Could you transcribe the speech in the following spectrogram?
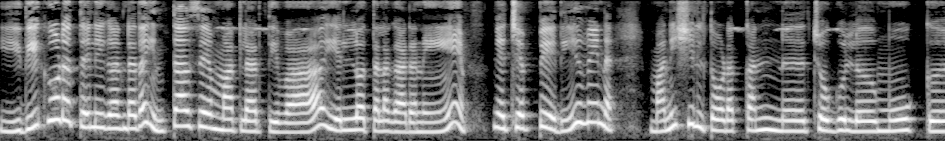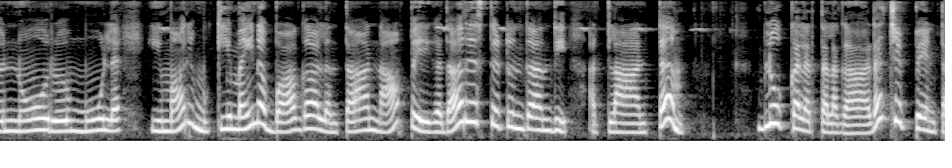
ఇది కూడా తెలియగండదా ఇంతసేపు మాట్లాడుతీవా? ఎల్లో తలగాడనే. నేను చెప్పేది విన. మనుషులతోడ కన్ను చెగులు మూకు నోరు మూల ఈ మారి ముఖ్యమైన భాగాలంతా నాపే కదా రెస్తటుందంది అట్లా అంట. బ్లూ కలర్ తలగాడ చెప్పేంట.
